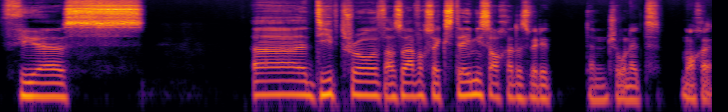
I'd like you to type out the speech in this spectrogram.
Füße, äh, Deep Throat, also einfach so extreme Sachen, das würde ich dann schon nicht machen.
